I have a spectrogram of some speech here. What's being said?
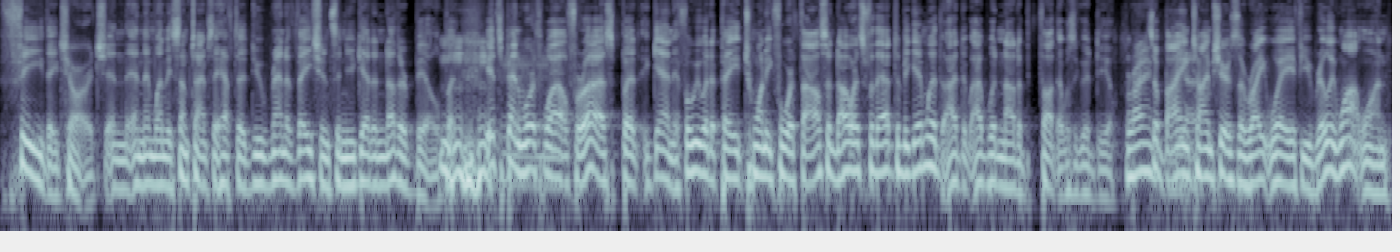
fee they charge, and and then when they sometimes they have to do renovations, and you get another bill. But it's been worthwhile for us. But again, if we would have paid twenty four thousand dollars for that to begin with, I, I would not have thought that was a good deal. Right. So buying timeshares the right way, if you really want one.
